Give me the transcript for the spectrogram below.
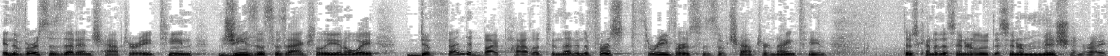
in the verses that end chapter 18, Jesus is actually, in a way, defended by Pilate. And then in the first three verses of chapter 19, there's kind of this interlude, this intermission, right?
